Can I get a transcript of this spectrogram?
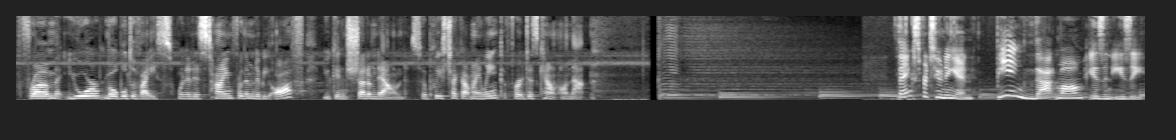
from your mobile device. When it is time for them to be off, you can shut them down. So please check out my link for a discount on that. Thanks for tuning in. Being that mom isn't easy,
